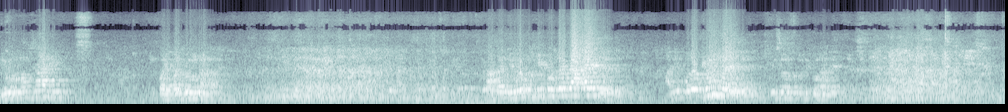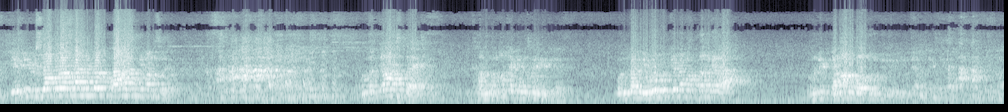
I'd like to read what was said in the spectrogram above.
निवडणूक झाली की घेऊन जाणार आता निवडणुकी पुरतं टाकायचं आणि परत घेऊन जायचं ही संस्कृती कोणाला ते मी विश्वापुरात सांगितलं फार असती माणसं म्हणलं का असताय खाल्लं मला काय सांगितलं म्हणलं निवडणुकीला मतदान करा म्हणून एक कमाल वापरून दिली म्हणजे आमच्याकडे.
